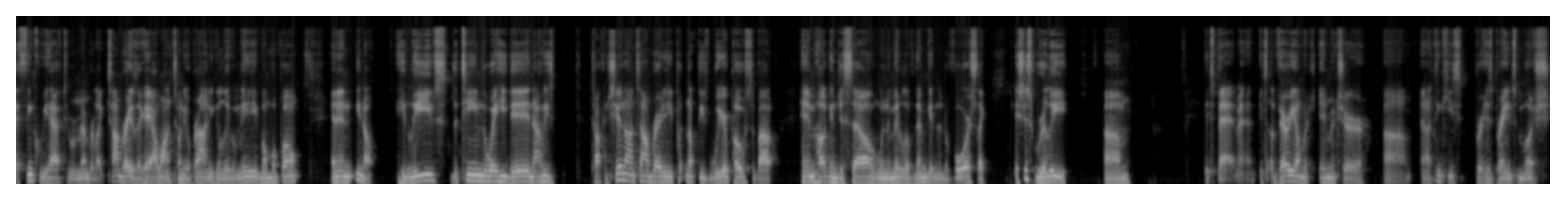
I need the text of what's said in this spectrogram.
I- think we have to remember like Tom Brady's like, hey, I want Antonio Brown. You can live with me, boom, boom, boom. And then, you know, he leaves the team the way he did. Now he's talking shit on Tom Brady, putting up these weird posts about him hugging Gisele in the middle of them getting a divorce. Like it's just really um it's bad, man. It's a very imma- immature. Um, and I think he's his brain's mush.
